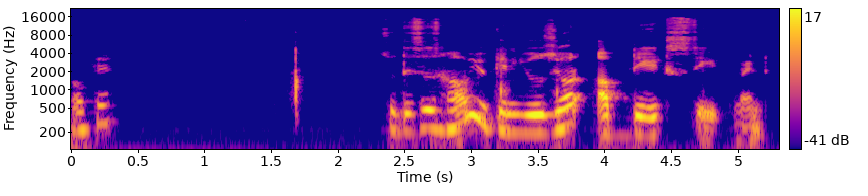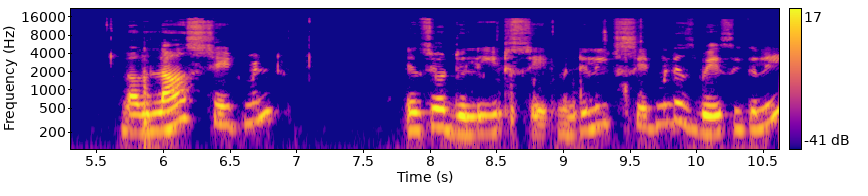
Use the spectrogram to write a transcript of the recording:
Okay. So this is how you can use your update statement. Now the last statement is your delete statement. Delete statement is basically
